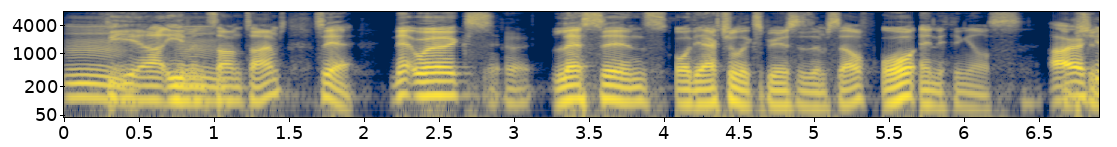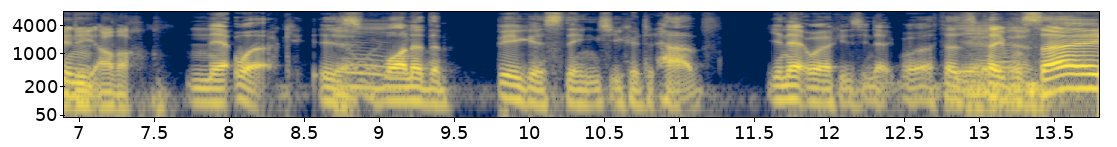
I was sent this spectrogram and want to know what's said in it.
Mm. fear, even sometimes. So, yeah, networks, Network. lessons, or the actual experiences themselves, or anything else. I Option reckon- D, other. network is one of the biggest things you could have. Your network is your net worth, as people say.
